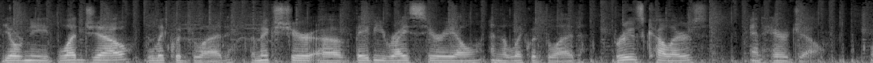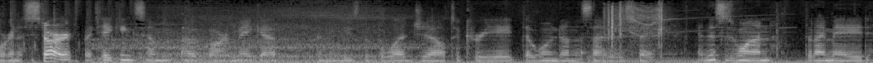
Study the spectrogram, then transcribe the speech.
You'll need blood gel, liquid blood, a mixture of baby rice cereal and the liquid blood, bruise colors, and hair gel. We're going to start by taking some of our makeup and use the blood gel to create the wound on the side of his face. And this is one that I made.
